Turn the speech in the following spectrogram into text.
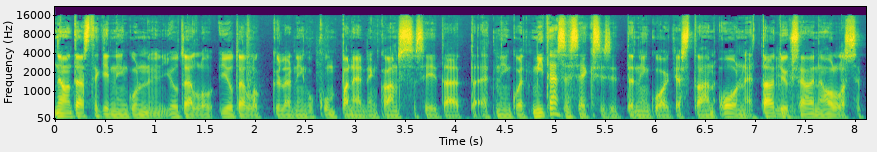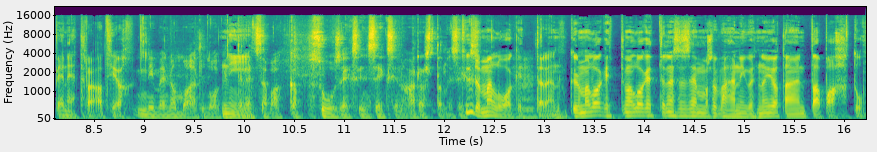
ne on tästäkin niin kuin jutellut, jutellut kyllä niin kuin kumppaneiden kanssa siitä, että, että, niin kuin, että mitä se seksi sitten niin kuin oikeastaan on. Että täytyykö se aina olla se penetraatio? Nimenomaan, että luokittelet Niin. sä vaikka suuseksin seksin harrastamiseksi. Kyllä mä luokittelen. Mm. Kyllä mä luokittelen, mä luokittelen se semmoisen vähän niin kuin, että no jotain tapahtuu.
